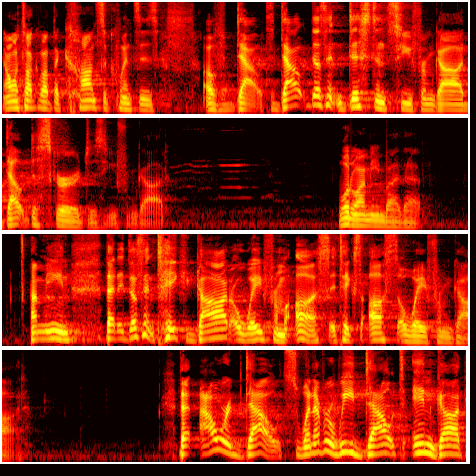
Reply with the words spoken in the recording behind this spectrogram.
I want to talk about the consequences of doubt. Doubt doesn't distance you from God, doubt discourages you from God. What do I mean by that? I mean that it doesn't take God away from us, it takes us away from God. That our doubts, whenever we doubt in God,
